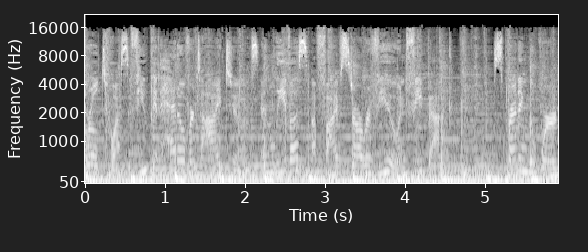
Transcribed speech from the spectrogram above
world to us if you could head over to iTunes and leave us a five star review and feedback. Spreading the word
